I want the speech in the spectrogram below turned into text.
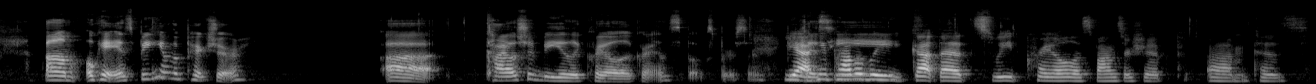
um. Okay, and speaking of the picture, uh, Kyle should be like Crayola Crayon spokesperson. yeah, because he probably got that sweet Crayola sponsorship because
